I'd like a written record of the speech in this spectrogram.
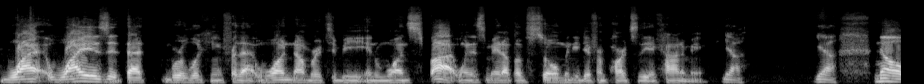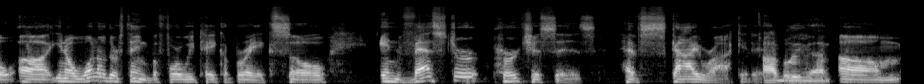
why why is it that we're looking for that one number to be in one spot when it's made up of so many different parts of the economy yeah yeah No, uh, you know, one other thing before we take a break. So, investor purchases have skyrocketed i believe that um,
